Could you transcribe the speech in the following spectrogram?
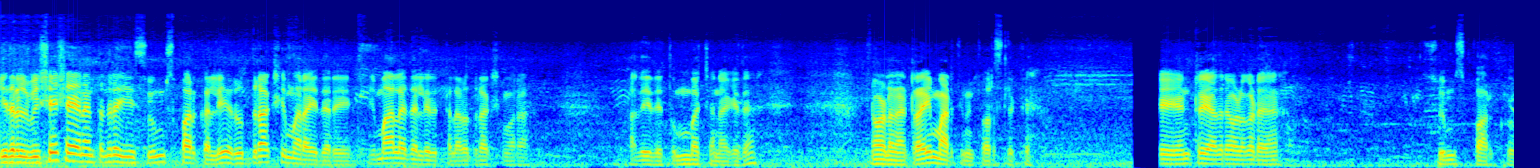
ಇದರಲ್ಲಿ ವಿಶೇಷ ಏನಂತಂದರೆ ಈ ಸ್ವಿಮ್ಸ್ ಪಾರ್ಕಲ್ಲಿ ರುದ್ರಾಕ್ಷಿ ಮರ ಇದೆ ರೀ. ಹಿಮಾಲಯದಲ್ಲಿ ಇರುತ್ತಲ್ಲ ರುದ್ರಾಕ್ಷಿ ಮರ. ಅದಿದೆ ತುಂಬ ಚೆನ್ನಾಗಿದೆ. ನೋಡೋಣ ಟ್ರೈ ಮಾಡ್ತೀನಿ ತೋರಿಸ್ಲಿಕ್ಕೆ. ಎಂಟ್ರಿ ಆದರೆ ಒಳಗಡೆ ಸ್ವಿಮ್ಸ್ ಪಾರ್ಕು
